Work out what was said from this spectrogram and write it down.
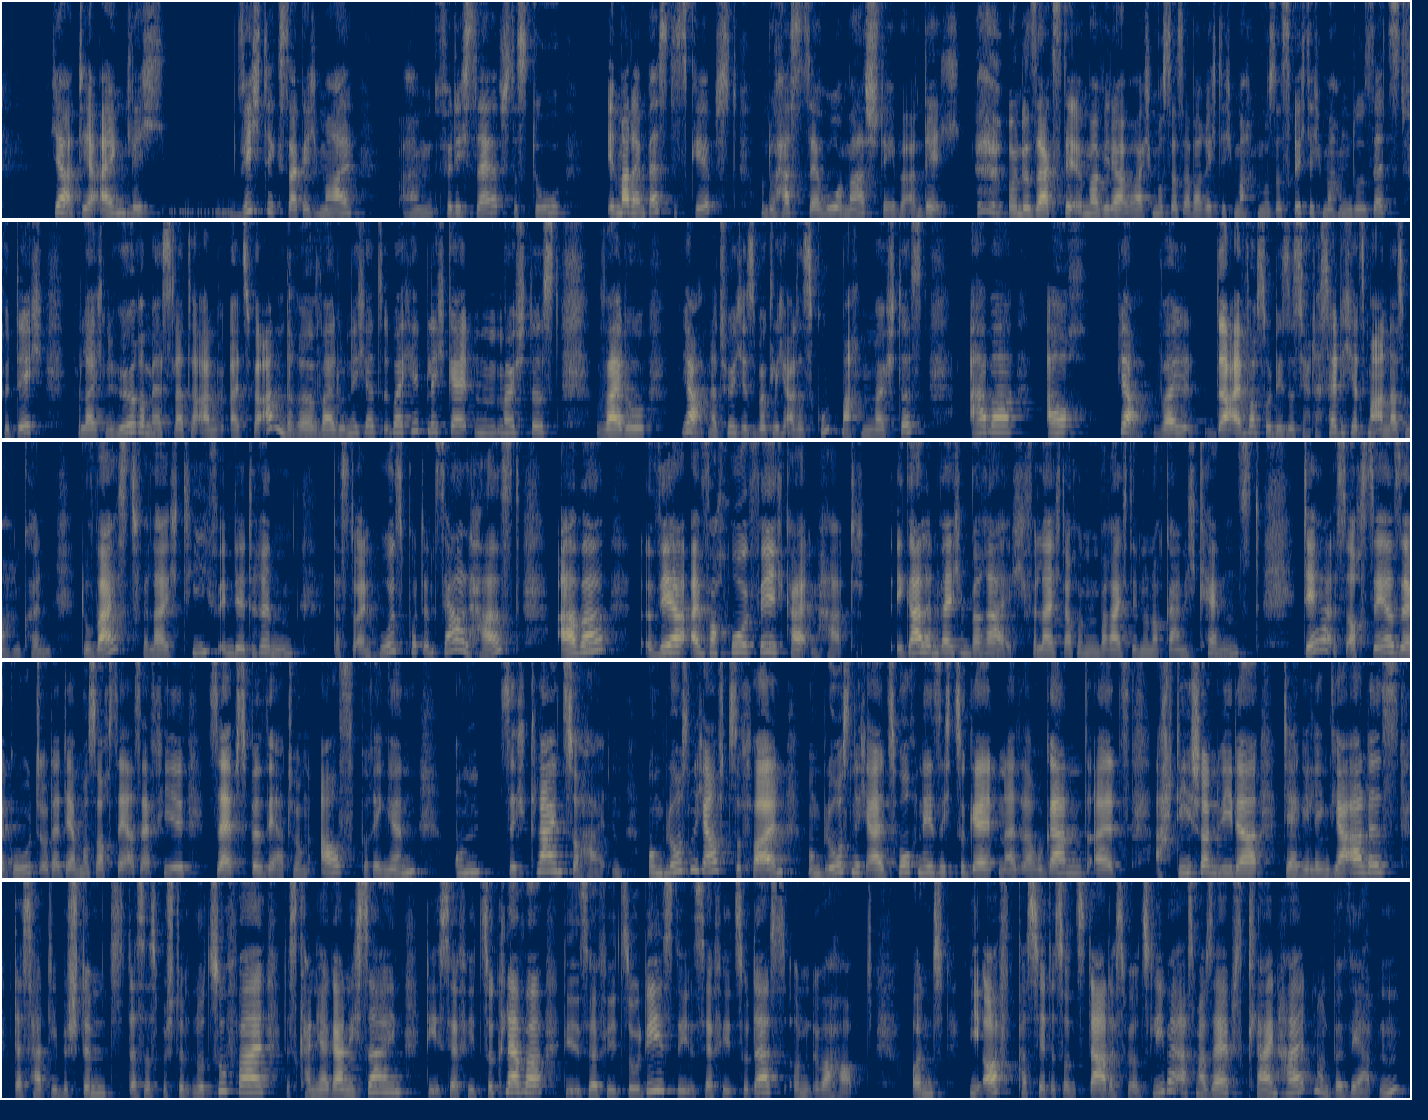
ja dir eigentlich wichtig, sag ich mal, ähm, für dich selbst, dass du immer dein Bestes gibst und du hast sehr hohe Maßstäbe an dich und du sagst dir immer wieder, oh, ich muss das aber richtig machen, muss das richtig machen. Du setzt für dich vielleicht eine höhere Messlatte an als für andere, weil du nicht als überheblich gelten möchtest, weil du ja natürlich es wirklich alles gut machen möchtest, aber auch ja, weil da einfach so dieses, ja, das hätte ich jetzt mal anders machen können. Du weißt vielleicht tief in dir drin, dass du ein hohes Potenzial hast, aber wer einfach hohe Fähigkeiten hat, egal in welchem Bereich, vielleicht auch in einem Bereich, den du noch gar nicht kennst, der ist auch sehr, sehr gut oder der muss auch sehr, sehr viel Selbstbewertung aufbringen, um sich klein zu halten, um bloß nicht aufzufallen, um bloß nicht als hochnäsig zu gelten, als arrogant, als ach die schon wieder, der gelingt ja alles, das hat die bestimmt, das ist bestimmt nur Zufall, das kann ja gar nicht sein, die ist ja viel zu clever, die ist ja viel zu dies, die ist ja viel zu das und überhaupt. Und wie oft passiert es uns da, dass wir uns lieber erstmal selbst klein halten und bewerten,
